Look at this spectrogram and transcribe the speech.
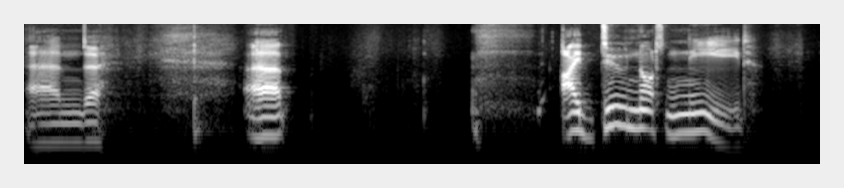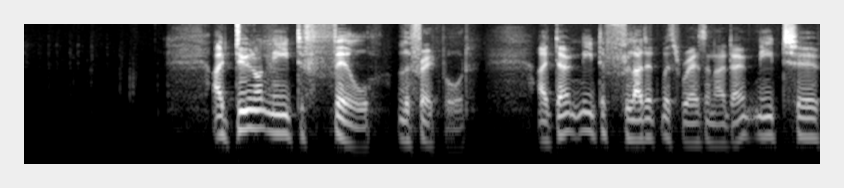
And uh, uh, I do not need I do not need to fill the fretboard. I don't need to flood it with resin. I don't need to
